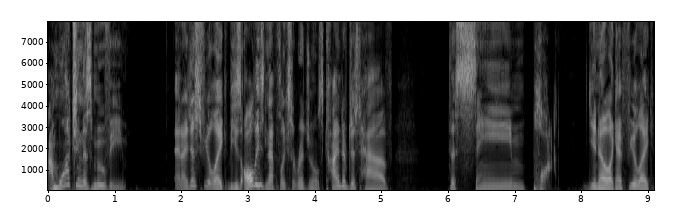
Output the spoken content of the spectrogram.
I'm watching this movie and I just feel like these all these Netflix originals kind of just have the same plot. You know, like I feel like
